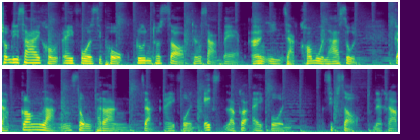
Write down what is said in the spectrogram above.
ชมดีไซน์ของ iPhone 16 รุ่นทดสอบทั้ง 3 แบบอ้างอิงจากข้อมูลล่าสุด กับกล้องหลังทรงพลังจาก iPhone X แล้วก็ iPhone 12 นะครับ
